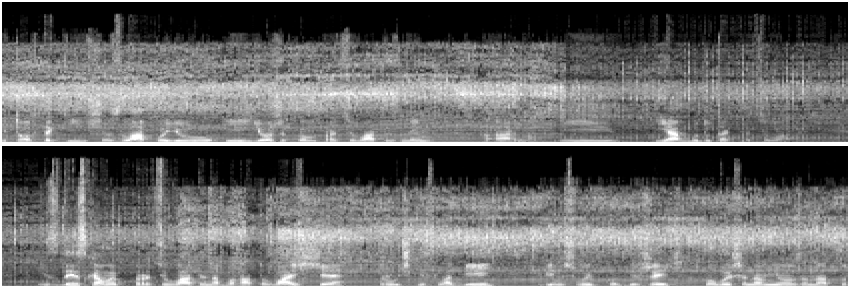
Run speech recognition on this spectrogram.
Ітог такий, що з лапою і йожиком працювати з ним гарно. І я буду так працювати. І з дисками працювати набагато важче, ручки слабі, він швидко біжить, повишена в нього занадто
